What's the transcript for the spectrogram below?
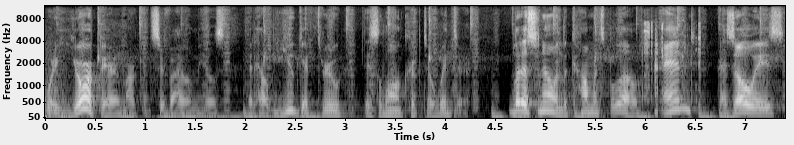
What are your bear market survival meals that help you get through this long crypto winter? Let us know in the comments below. And, as always,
